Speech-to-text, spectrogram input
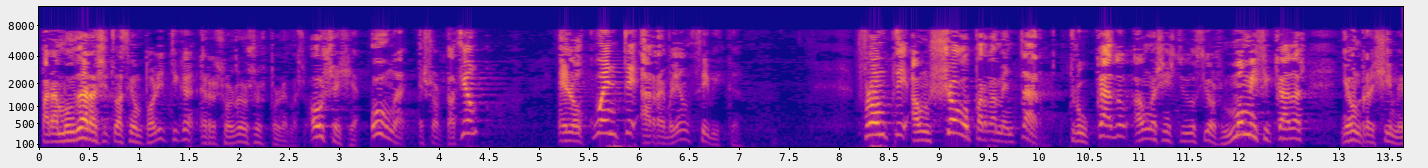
para mudar a situación política e resolver os seus problemas. Ou sexa, unha exhortación elocuente á rebelión cívica fronte a un xogo parlamentar trucado a unhas institucións momificadas e a un rexime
